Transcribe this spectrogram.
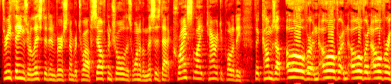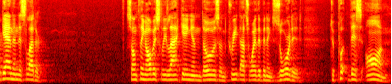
Three things are listed in verse number 12. Self control is one of them. This is that Christ like character quality that comes up over and over and over and over again in this letter. Something obviously lacking in those on Crete. That's why they've been exhorted to put this on.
